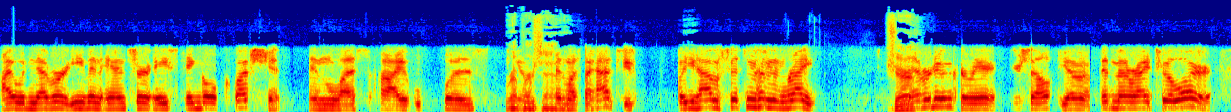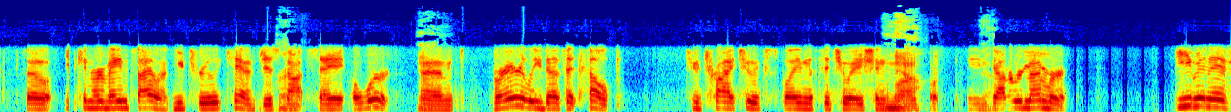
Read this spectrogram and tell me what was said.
I would never even answer a single question unless I was you know, Represented. unless I had to. But you have a Fifth Amendment right Sure. never to incriminate yourself. You have a Fifth Amendment right to a lawyer, so you can remain silent. You truly can just Right. not say a word. Yeah. And rarely does it help to try to explain the situation. No. You No. got to remember, even if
